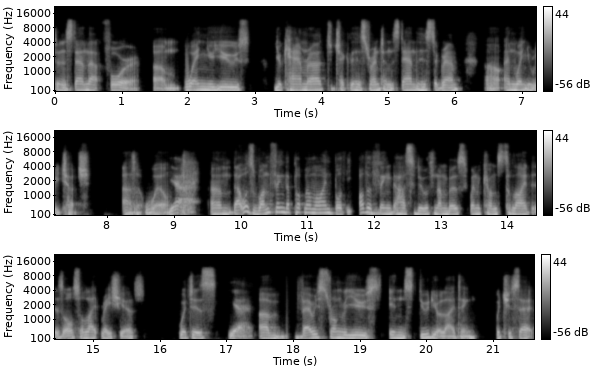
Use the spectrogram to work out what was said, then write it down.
to understand that for um, when you use your camera to check the histogram to understand the histogram, uh, and when you retouch as well. yeah, Um, that was one thing that popped my mind. But the other thing that has to do with numbers when it comes to light is also light ratios, which is yeah, um, very strongly used in studio lighting, which you said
